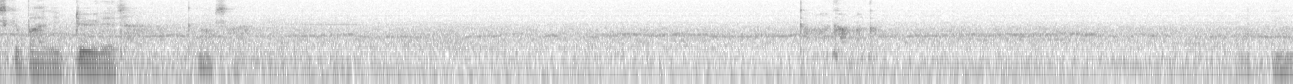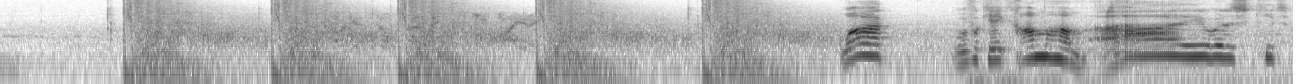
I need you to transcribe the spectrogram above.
Den skal bare lige dø lidt. Kom så. Kom kom kom. What? Hvorfor kan jeg ikke ramme ham? Ej, hvor er det skidt.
